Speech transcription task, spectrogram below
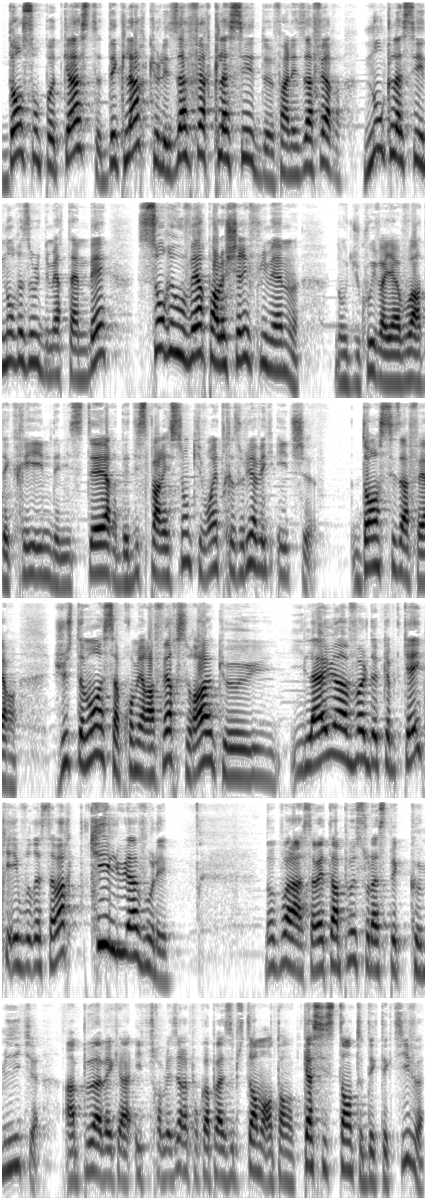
dans son podcast, déclare que les affaires classées, enfin les affaires non classées et non résolues de Mertam Bay sont réouvertes par le shérif lui-même. Donc du coup, il va y avoir des crimes, des mystères, des disparitions qui vont être résolus avec Hitch dans ses affaires. Justement, sa première affaire sera que il a eu un vol de cupcake et il voudrait savoir qui lui a volé. Donc voilà, ça va être un peu sur l'aspect comique, un peu avec uh, Hitch Blazer et pourquoi pas Zipstorm en tant qu'assistante détective.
